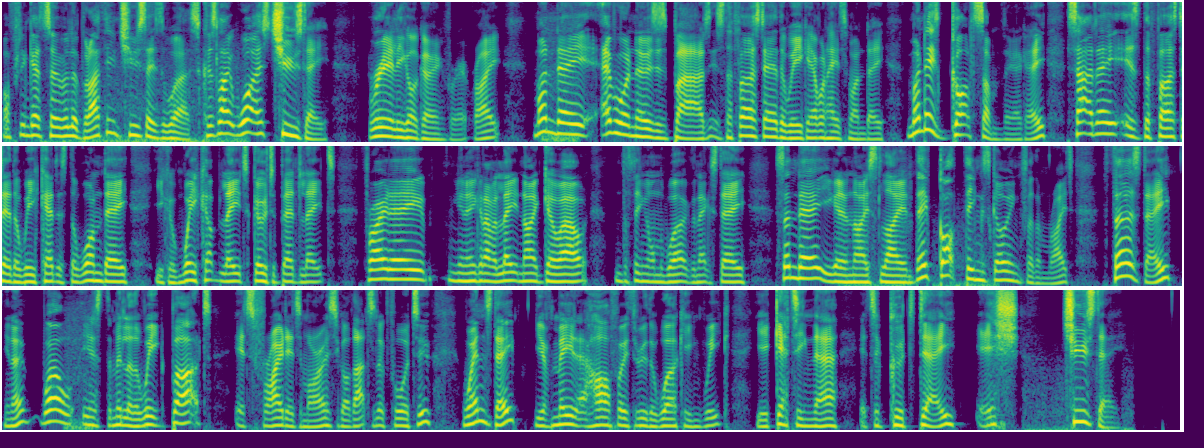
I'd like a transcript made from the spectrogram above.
often gets overlooked, but I think Tuesday's the worst. Because, like, what has Tuesday really got going for it, right? Monday, mm-hmm. everyone knows is bad. It's the first day of the week. Everyone hates Monday. Monday's got something, okay? Saturday is the first day of the weekend. It's the one day you can wake up late, go to bed late. Friday, you know, you can have a late night, go out, nothing on the work the next day. Sunday, you get a nice lie in. They've got things going for them, right? Thursday, you know, well, it's the middle of the week, but it's Friday tomorrow, so you've got that to look forward to. Wednesday, you've made it halfway through the working week. You're getting there. It's a good day ish. Tuesday,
